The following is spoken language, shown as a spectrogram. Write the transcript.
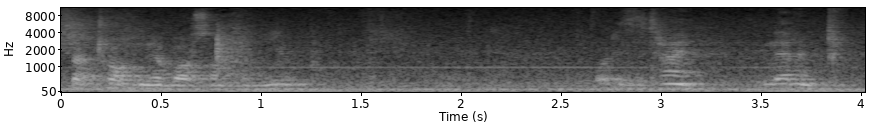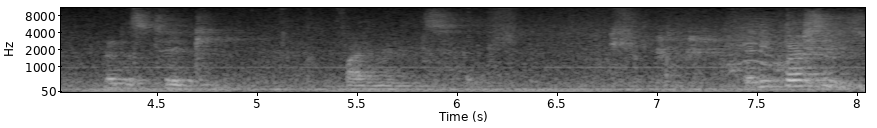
start talking about something new. What is the time? 11. Let us take five minutes. Any questions?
